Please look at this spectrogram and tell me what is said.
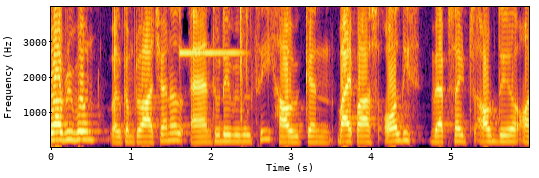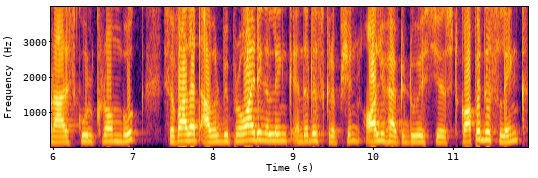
everyone, welcome to our channel and today we will see how we can bypass all these websites out there on our school Chromebook. So for that I will be providing a link in the description. All you have to do is just copy this link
